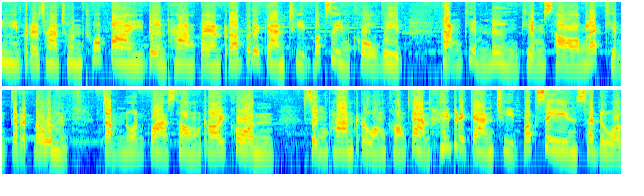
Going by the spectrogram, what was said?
มีประชาชนทั่วไปเดินทางไปรับบริการฉีดวัคซีนโควิด ทั้งเข็ม 1 เข็ม 2 และเข็มกระตุ้นจำนวนกว่า 200 คน ซึ่งภาพรวมของการให้บริการฉีดวัคซีนสะดวก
